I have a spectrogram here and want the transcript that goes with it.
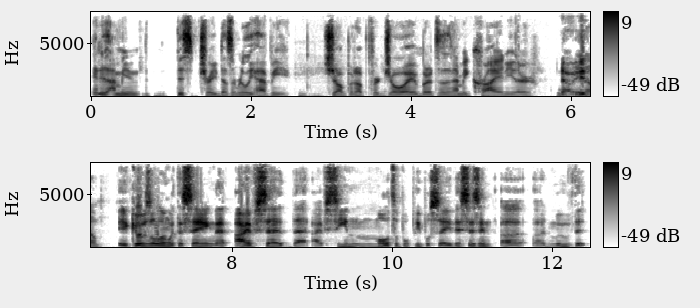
it is. I mean, this trade doesn't really have me jumping up for joy, but it doesn't have me crying either. No, You it, know? it goes along with the saying that I've said that I've seen multiple people say this isn't a, a move that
